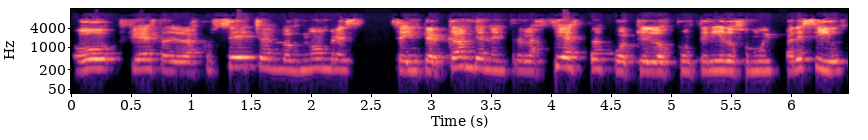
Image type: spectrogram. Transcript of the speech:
o fiesta de las cosechas, los nombres se intercambian entre las fiestas porque los contenidos son muy parecidos,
